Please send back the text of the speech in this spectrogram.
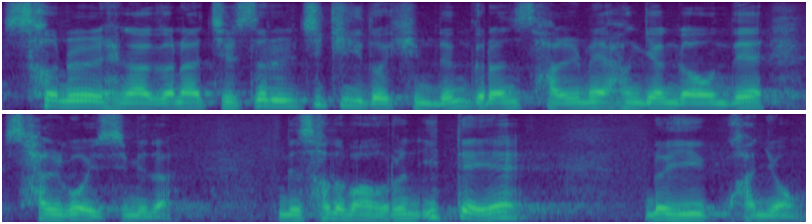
선을 행하거나 질서를 지키기도 힘든 그런 삶의 환경 가운데 살고 있습니다. 근데 사도 바울은 이때에 너희 관용,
